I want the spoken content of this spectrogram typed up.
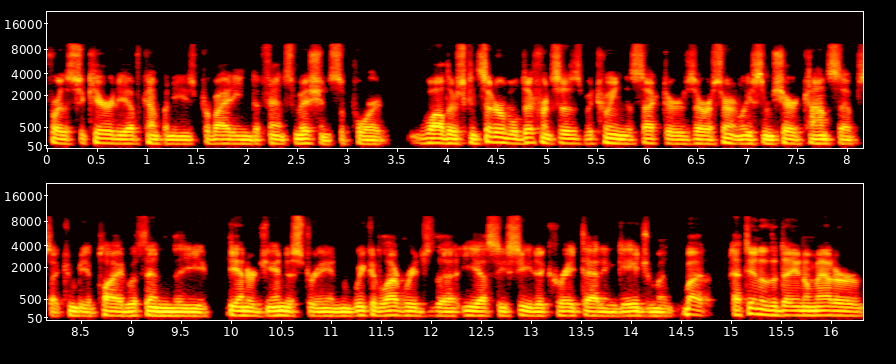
for the security of companies providing defense mission support while there's considerable differences between the sectors, there are certainly some shared concepts that can be applied within the, the energy industry. And we could leverage the ESCC to create that engagement. But at the end of the day, no matter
